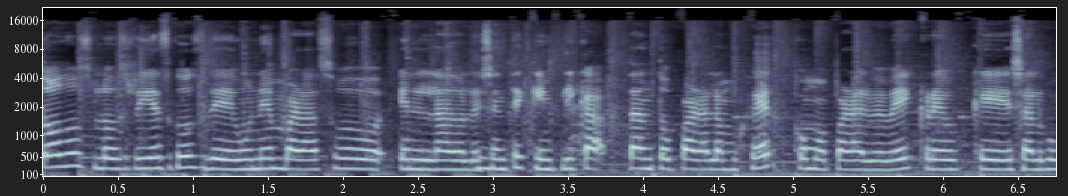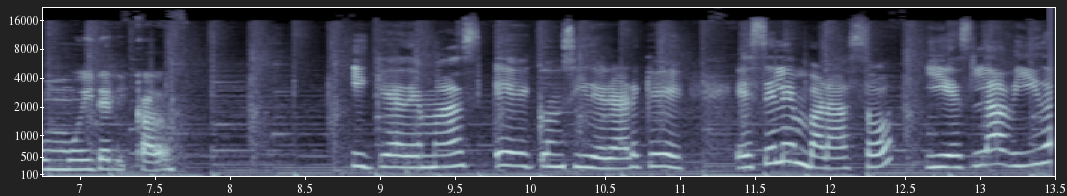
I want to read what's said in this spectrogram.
todos los riesgos de un embarazo en el adolescente que implica tanto para la mujer como para el bebé creo que es algo muy delicado. Y que además eh, considerar que es el embarazo y es la vida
